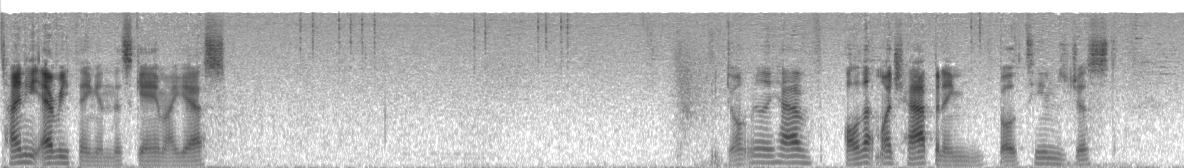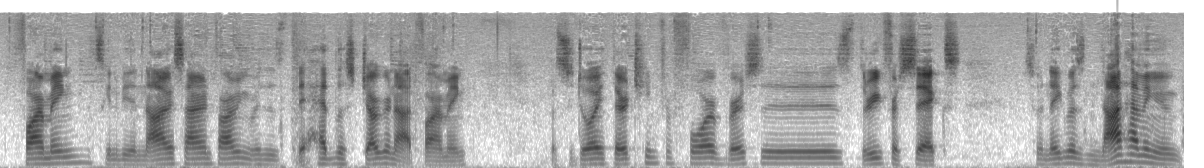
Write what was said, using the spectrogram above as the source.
tiny everything in this game, I guess. We don't really have all that much happening. Both teams just farming. It's going to be the Siren farming versus the Headless Juggernaut farming. But Sudoi 13 for 4 versus 3 for 6. So Enigma's not having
